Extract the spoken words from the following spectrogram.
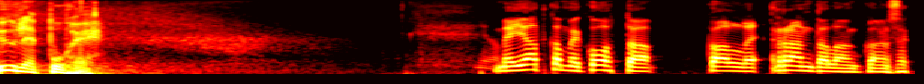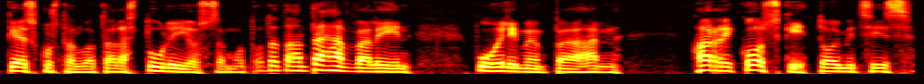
Yle puhe. Me jatkamme kohta Kalle Rantalan kanssa keskustelua täällä studiossa, mutta otetaan tähän väliin puhelimen päähän Harri Koski. Toimit siis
